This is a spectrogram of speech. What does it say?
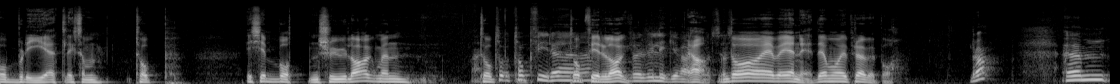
å bli et liksom topp Ikke bunnen sju-lag, men topp To- top fire, top fire lag. bør vi ligge i hver Ja, år, men da er vi enige. Det må vi prøve på. Bra. Um,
